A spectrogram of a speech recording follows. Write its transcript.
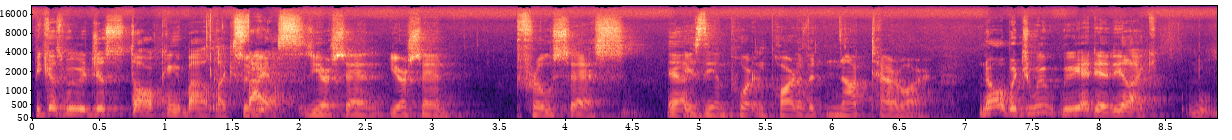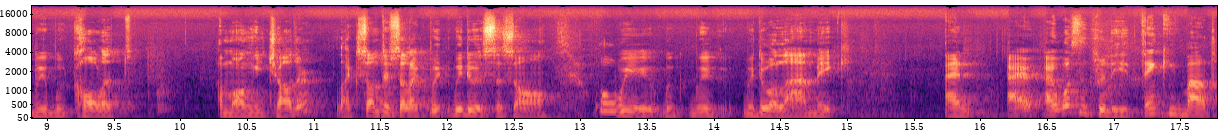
Because we were just talking about like So you're, you're saying you're saying process Yeah. is the important part of it, not terroir. No, but we, we had the idea like we would call it among each other. Like sometimes like we, we do a saison or we, we, we, we do a lambic. And I, I wasn't really thinking about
